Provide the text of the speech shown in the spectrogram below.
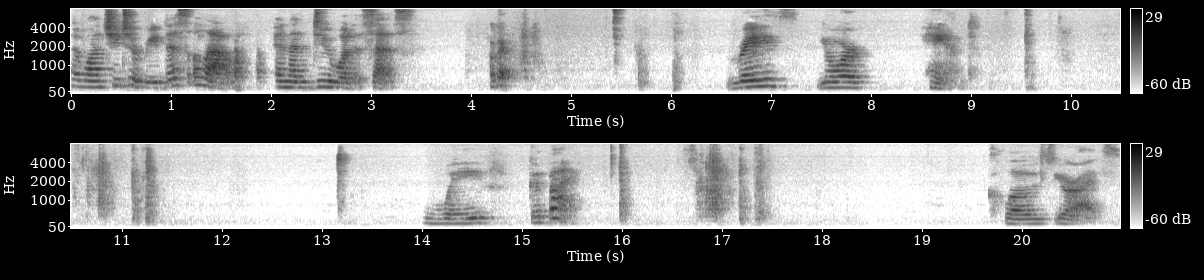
I want you to read this aloud and then do what it says. Okay. Raise your hand. Wave goodbye. Close your eyes.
